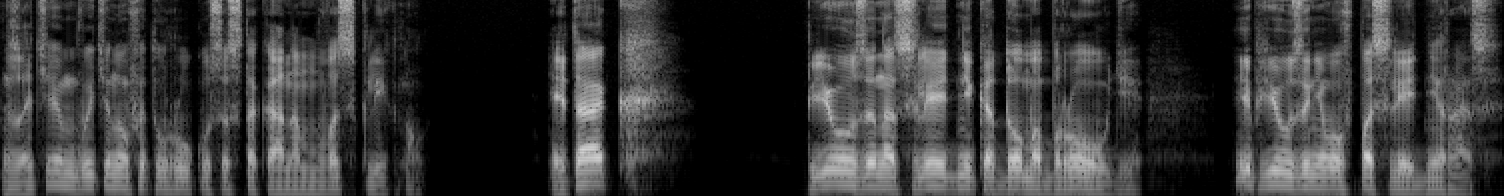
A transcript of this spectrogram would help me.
Затем, вытянув эту руку со стаканом, воскликнул. «Итак, пью за наследника дома Броуди и пью за него в последний раз.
